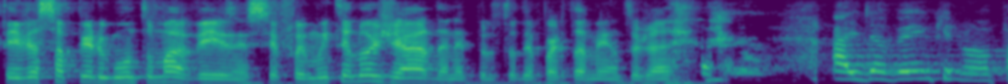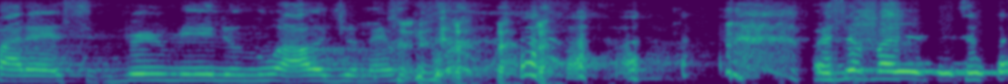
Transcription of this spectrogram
teve essa pergunta uma vez, né? Você foi muito elogiada, né, pelo seu departamento já. Ainda bem que não aparece vermelho no áudio, né? Mas se aparecer, você está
